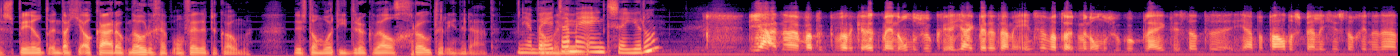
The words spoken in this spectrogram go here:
speelt. En dat je elkaar ook nodig hebt om verder te komen. Dus dan wordt die druk wel groter inderdaad. Ja, ben je het daarmee eens, Jeroen? Ja, nou, wat, ik, wat ik uit mijn onderzoek, ja, ik ben het daarmee eens. En wat uit mijn onderzoek ook blijkt, is dat uh, ja, bepaalde spelletjes toch inderdaad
